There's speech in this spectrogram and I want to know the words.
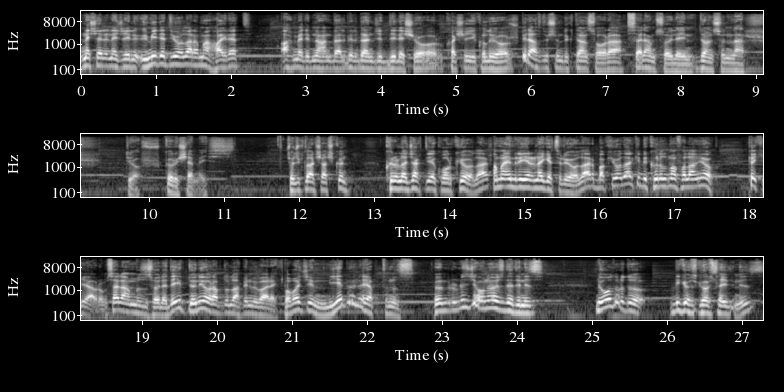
neşeleneceğini ümit ediyorlar ama hayret Ahmed İbni Hanbel birden ciddileşiyor, kaşı yıkılıyor. Biraz düşündükten sonra selam söyleyin, dönsünler diyor. Görüşemeyiz. Çocuklar şaşkın. Kırılacak diye korkuyorlar ama emri yerine getiriyorlar. Bakıyorlar ki bir kırılma falan yok. Peki yavrum selamımızı söyle deyip dönüyor Abdullah bin Mübarek. Babacığım niye böyle yaptınız? Ömrünüzce onu özlediniz. Ne olurdu bir göz görseydiniz?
